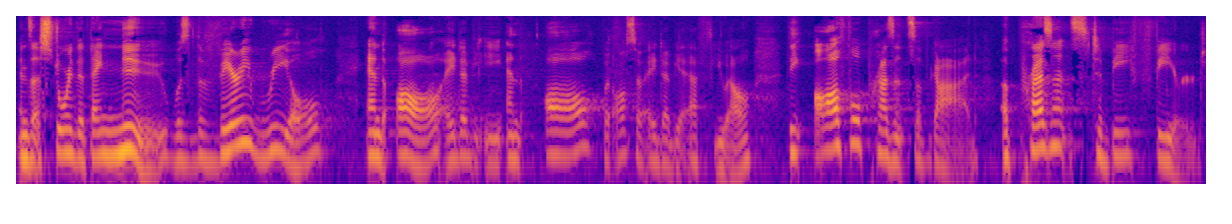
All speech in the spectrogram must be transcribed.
and the story that they knew was the very real and all, A W E, and all, but also A W F U L, the awful presence of God, a presence to be feared.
